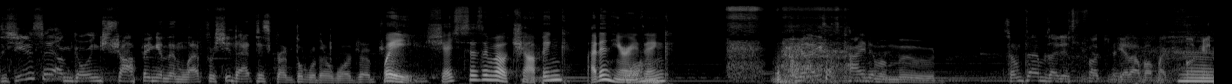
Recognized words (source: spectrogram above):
Did she just say I'm going shopping and then left? Was she that disgruntled with her wardrobe? choice? Wait, she actually said something about shopping? I didn't hear What? anything. I mean, I guess that's kind of a mood. Sometimes I just fucking get up. I'm like, fuck it.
